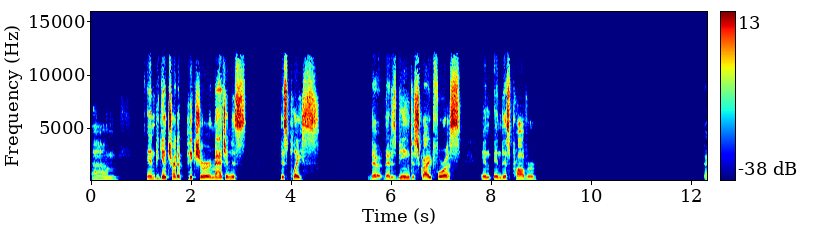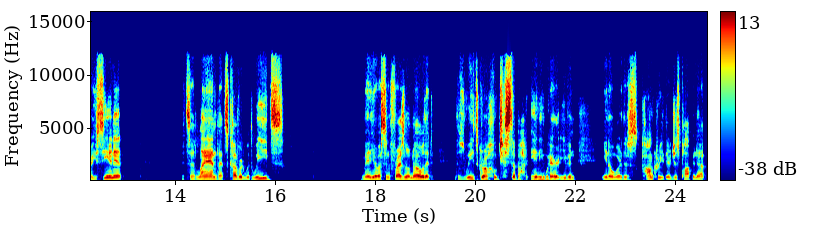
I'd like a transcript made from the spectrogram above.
Um, and begin try to picture or imagine this this place that, that is being described for us in, in this proverb. Are you seeing it? It's a land that's covered with weeds. Many of us in Fresno know that those weeds grow just about anywhere, even you know where there's concrete, they're just popping up.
